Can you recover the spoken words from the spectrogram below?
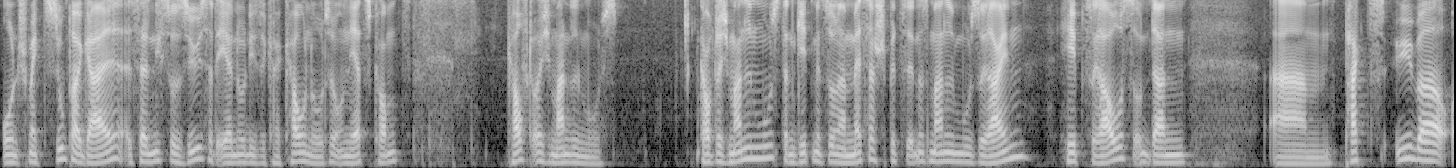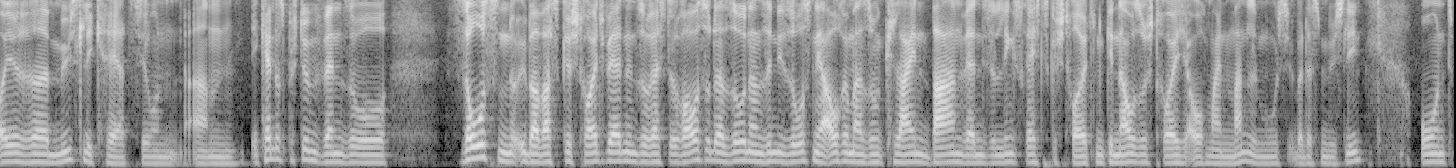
und schmeckt super geil. Ist halt nicht so süß, hat eher nur diese Kakaonote. Und jetzt kommt's. Kauft euch Mandelmus. Kauft euch Mandelmus, dann geht mit so einer Messerspitze in das Mandelmus rein, hebt's raus und dann ähm, packt's über eure Müsli-Kreation. Ähm, ihr kennt das bestimmt, wenn so Soßen über was gestreut werden in so Restaurants oder so, dann sind die Soßen ja auch immer so in kleinen Bahnen, werden die so links, rechts gestreut und genauso streue ich auch meinen Mandelmus über das Müsli. Und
